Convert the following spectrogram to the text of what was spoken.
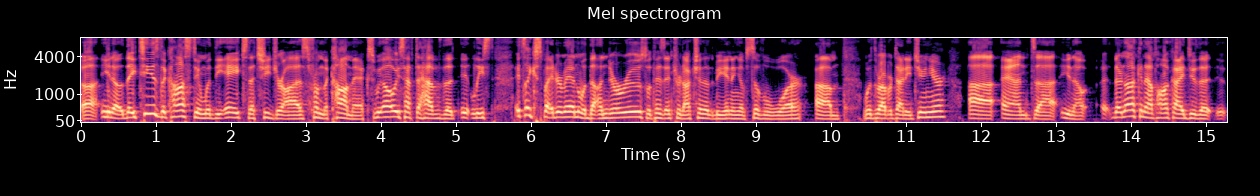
Uh, you know, they tease the costume with the H that she draws from the comics. We always have to have the, at least, it's like Spider Man with the underoos with his introduction at the beginning of Civil War um, with Robert Downey Jr. Uh, and, uh, you know, they're not going to have Hawkeye do the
